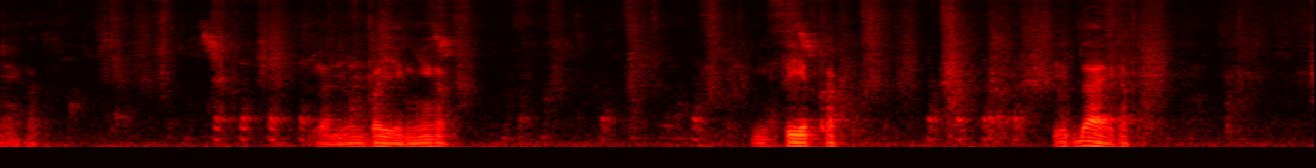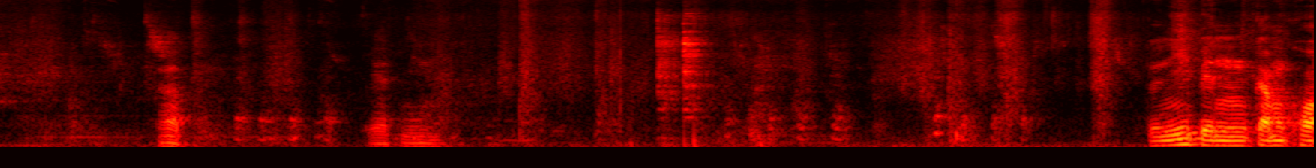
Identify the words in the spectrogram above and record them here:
นี่ยครับหย่อนลงไปอย่างนี้ครับ มีเซฟครับ เซฟได้ครับ ครับแปดมิลตัวนี้เป็นกำคอ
